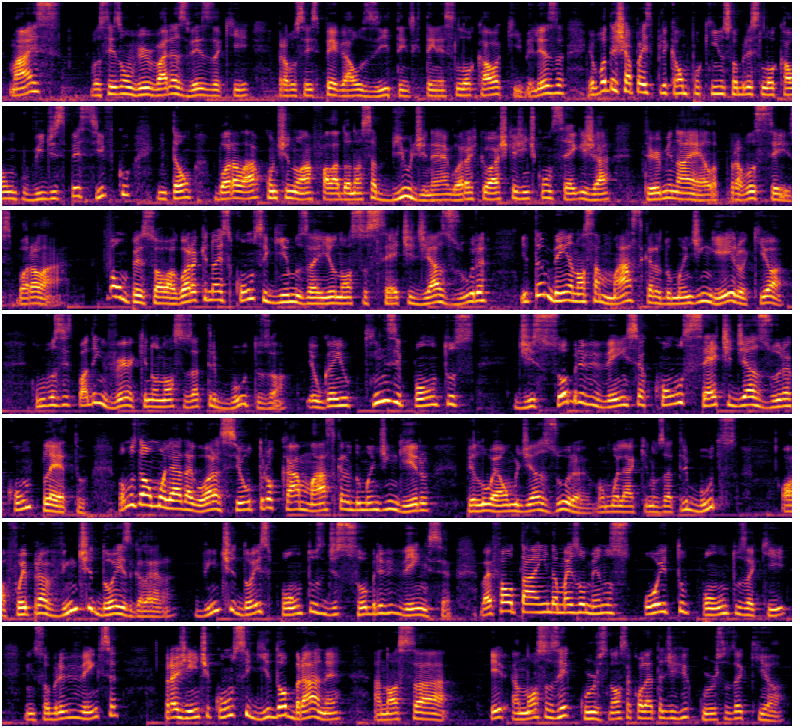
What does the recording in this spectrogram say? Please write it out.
Mas vocês vão vir várias vezes aqui para vocês pegar os itens que tem nesse local aqui, beleza? Eu vou deixar para explicar um pouquinho sobre esse local um vídeo específico, então bora lá continuar a falar da nossa build, né? Agora que eu acho que a gente consegue já terminar ela para vocês, bora lá. Bom pessoal, agora que nós conseguimos aí o nosso set de Azura e também a nossa máscara do mandingueiro aqui ó, como vocês podem ver aqui nos nossos atributos ó, eu ganho 15 pontos de sobrevivência com o set de Azura completo. Vamos dar uma olhada agora se eu trocar a máscara do mandingueiro pelo elmo de Azura. Vamos olhar aqui nos atributos. Ó, foi para 22, galera. 22 pontos de sobrevivência. Vai faltar ainda mais ou menos 8 pontos aqui em sobrevivência para a gente conseguir dobrar, né, a nossa a nossos recursos, nossa coleta de recursos aqui, ó.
